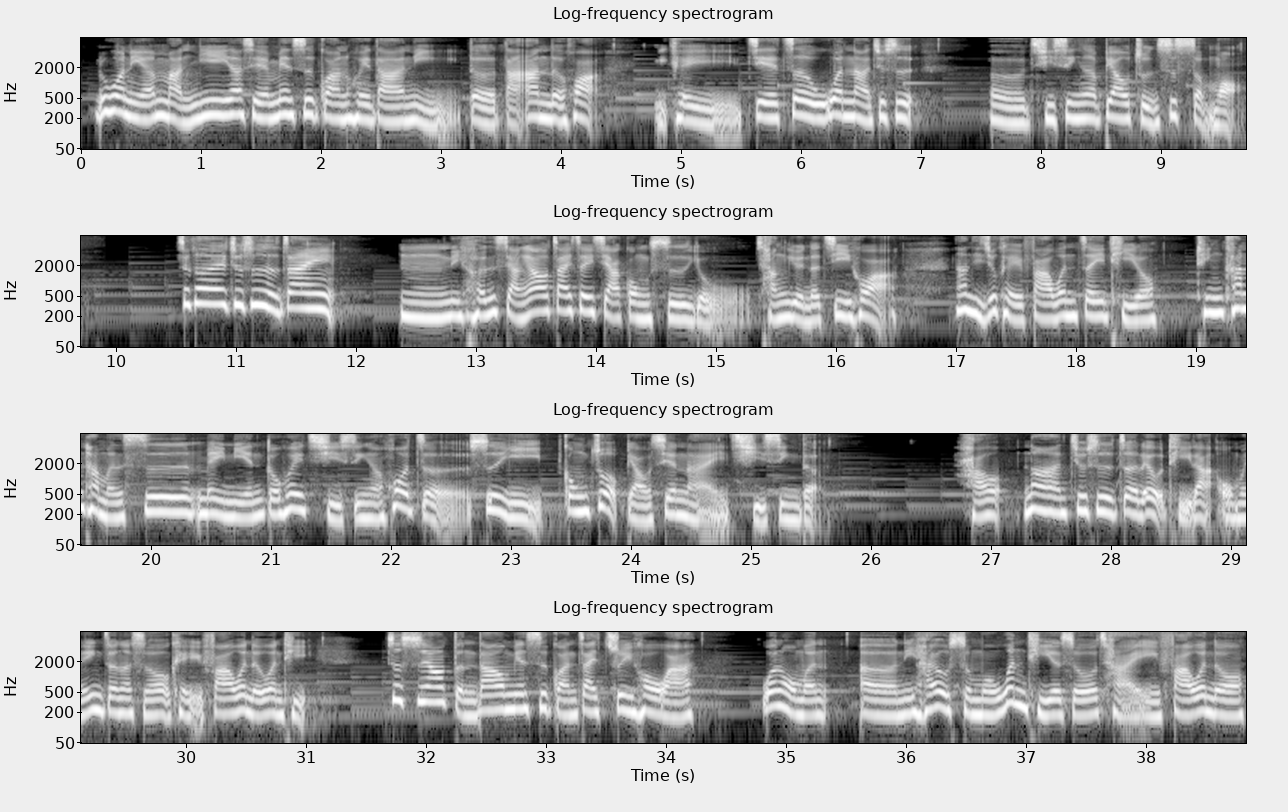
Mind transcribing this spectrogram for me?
如果你很满意那些面试官回答你的答案的话。你可以接着问啊，就是呃，起薪的标准是什么？这个就是在嗯，你很想要在这家公司有长远的计划，那你就可以发问这一题哦，听看他们是每年都会起薪啊，或者是以工作表现来起薪的。好，那就是这六题啦。我们应征的时候可以发问的问题，这是要等到面试官在最后啊。问我们，呃，你还有什么问题的时候才发问的哦？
